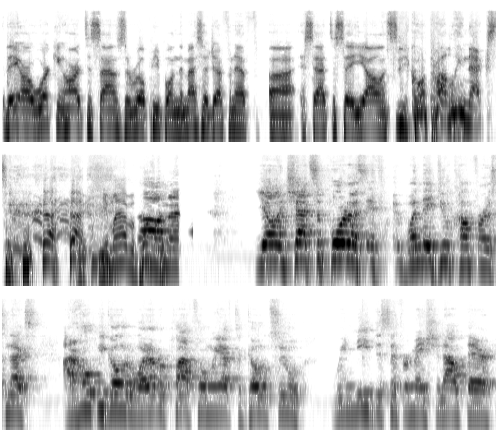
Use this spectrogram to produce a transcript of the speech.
They are working hard to silence the real people in the message. FNF. Uh, sad to say, y'all and Sneako are probably next. You might have a Oh point. man, yo, and chat support us if when they do come for us next. I hope you go to whatever platform we have to go to. We need this information out there.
